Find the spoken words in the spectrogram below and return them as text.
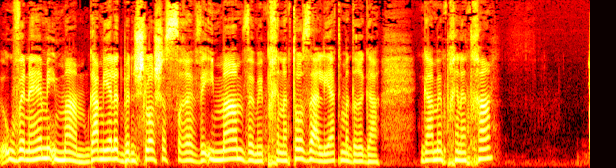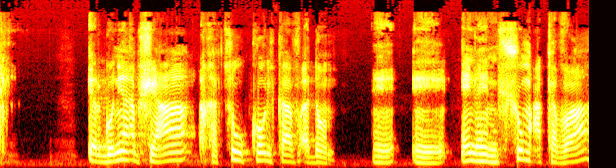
וביניהם אימם, גם ילד בן 13 ואימם, ומבחינתו זה עליית מדרגה. גם מבחינתך? ארגוני הפשיעה חצו כל קו אדום. אין להם שום עכבה,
